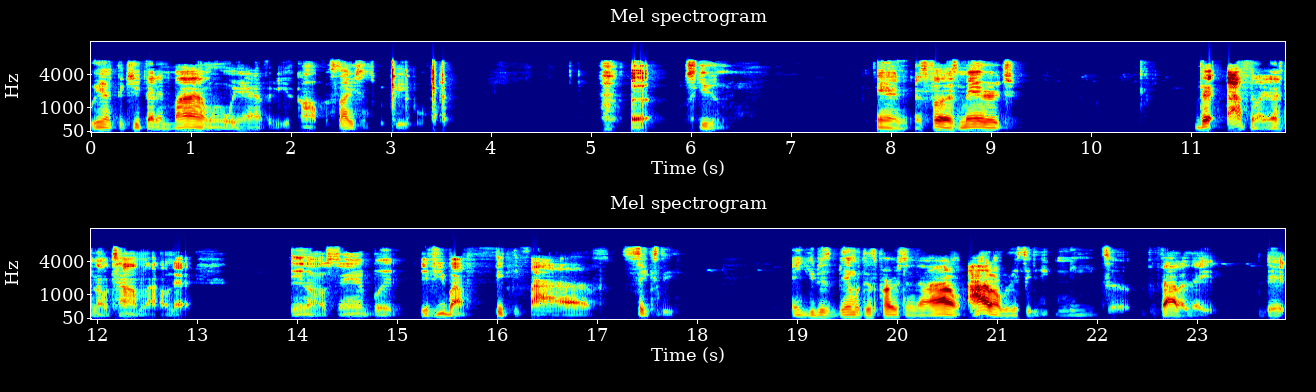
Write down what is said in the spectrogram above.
we have to keep that in mind when we're having these conversations with people. Uh, excuse me. And as far as marriage, that I feel like there's no timeline on that. You know what I'm saying? But if you about 55, 60, and you just been with this person, I don't I don't really see the need to validate that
